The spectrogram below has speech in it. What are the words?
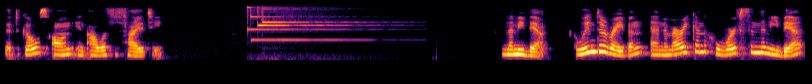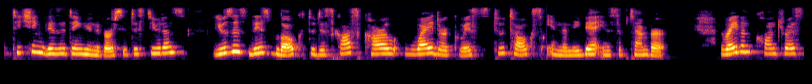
that goes on in our society. Namibia. Linda Raven, an American who works in Namibia teaching visiting university students, uses this blog to discuss Karl Widerquist's two talks in Namibia in September. Raven contrasts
